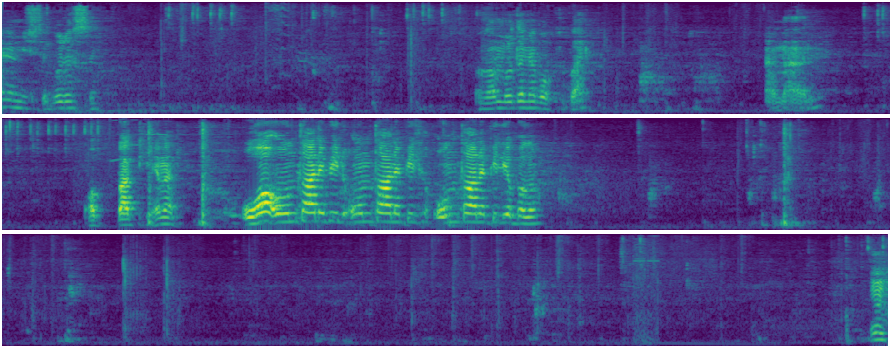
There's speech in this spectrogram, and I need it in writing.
Aynen işte burası. O zaman burada ne bokluk var? Hemen. Hop bak hemen. Oha 10 tane pil, 10 tane pil, 10 tane pil yapalım. Hı.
